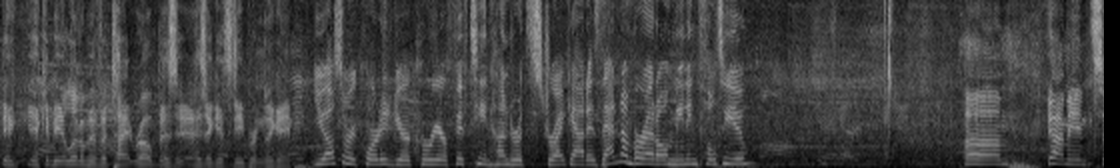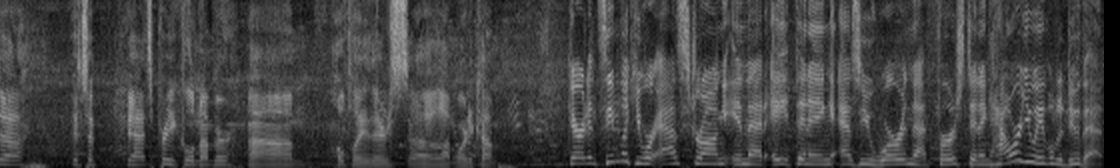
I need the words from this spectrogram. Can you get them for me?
it, it, it, can be a little bit of a tightrope as it, as it gets deeper into the game. You also recorded your career 1500th strikeout. Is that number at all meaningful to you? Um, yeah, I mean, it's a, it's a, yeah, it's a pretty cool number. Um, hopefully there's uh, a lot more to come. Gerrit, it seemed like you were as strong in that eighth inning as you were in that first inning. How are you able to do that?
